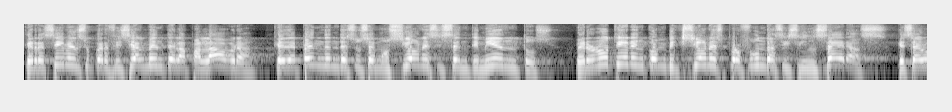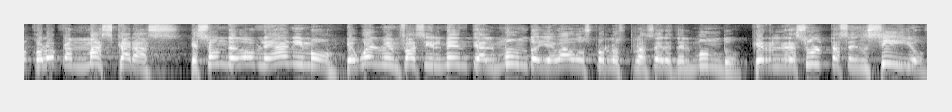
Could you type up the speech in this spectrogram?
que reciben superficialmente la palabra, que dependen de sus emociones y sentimientos, pero no tienen convicciones profundas y sinceras, que se colocan máscaras, que son de doble ánimo, que vuelven fácilmente al mundo llevados por los placeres del mundo, que resulta sencillo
